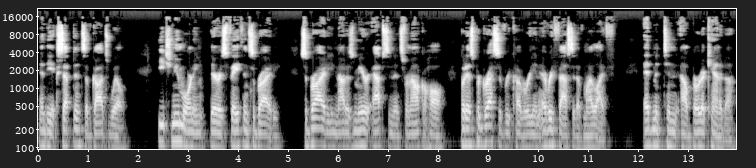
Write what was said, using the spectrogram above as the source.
and the acceptance of God's will. Each new morning, there is faith in sobriety. Sobriety not as mere abstinence from alcohol, but as progressive recovery in every facet of my life. Edmonton, Alberta, Canada.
